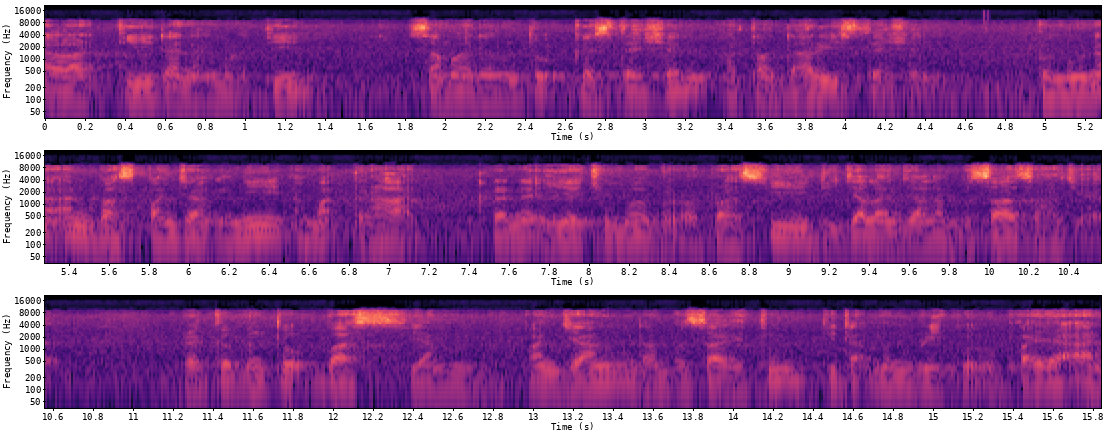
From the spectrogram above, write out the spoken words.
LRT dan MRT sama ada untuk ke stesen atau dari stesen. Penggunaan bas panjang ini amat terhad kerana ia cuma beroperasi di jalan-jalan besar sahaja. Mereka bentuk bas yang panjang dan besar itu tidak memberi keupayaan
